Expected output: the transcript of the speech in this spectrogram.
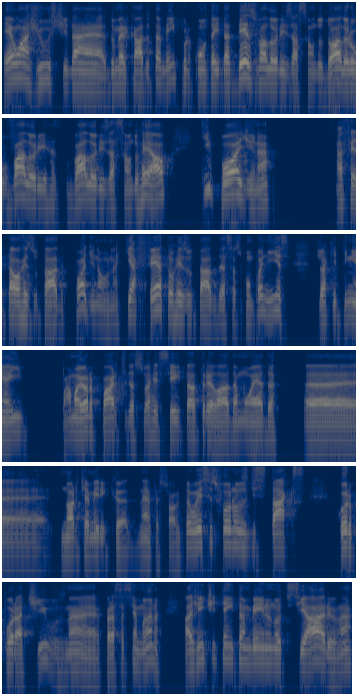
é um ajuste da, do mercado também por conta aí da desvalorização do dólar ou valorização do real, que pode, né, afetar o resultado, pode não, né, que afeta o resultado dessas companhias, já que tem aí a maior parte da sua receita atrelada à moeda uh, norte-americana, né, pessoal? Então, esses foram os destaques corporativos, né, para essa semana. A gente tem também no noticiário, né,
